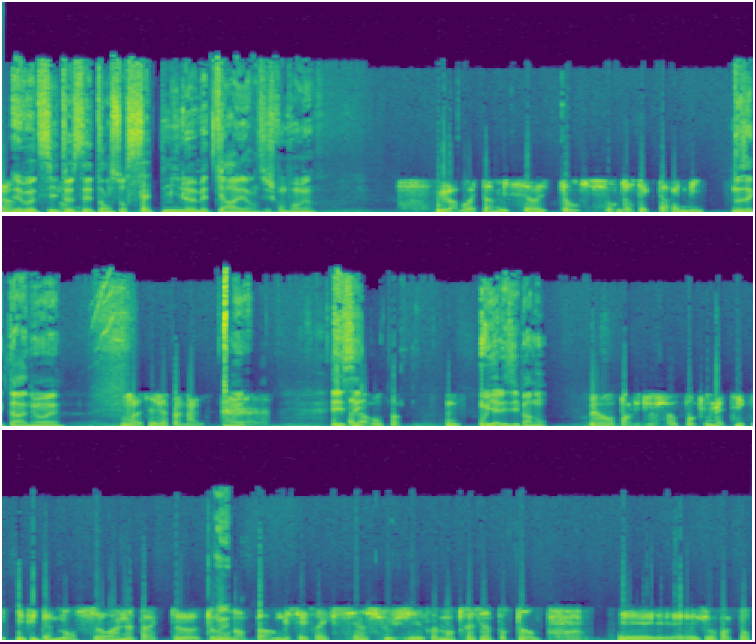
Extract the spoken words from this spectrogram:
Hein. Et votre site s'étend sur 7000 mètres carrés, hein, si je comprends bien. L'arboretum, il s'étend sur 2 hectares et demi. 2 hectares et demi, ouais. Ouais, c'est déjà pas mal. Ouais. Et Alors on parle... Hmm oui, allez-y, pardon. on parlait du changement climatique, évidemment, ça aura un impact. Euh, tout le monde en parle, mais c'est vrai que c'est un sujet vraiment très important. Et je crois que pour,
